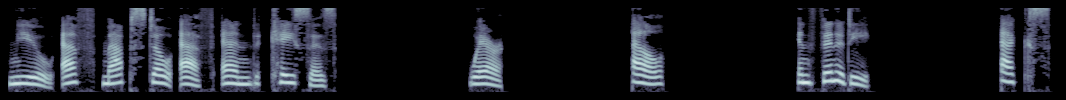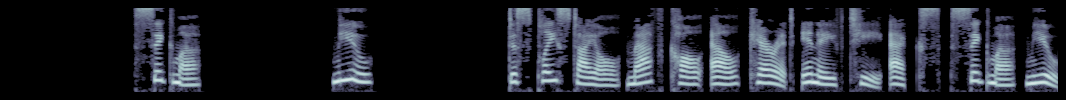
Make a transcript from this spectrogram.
mu F. Mapsto F. End cases. Where? L. Infinity. X sigma mu display style math call L caret inaf T x sigma mu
